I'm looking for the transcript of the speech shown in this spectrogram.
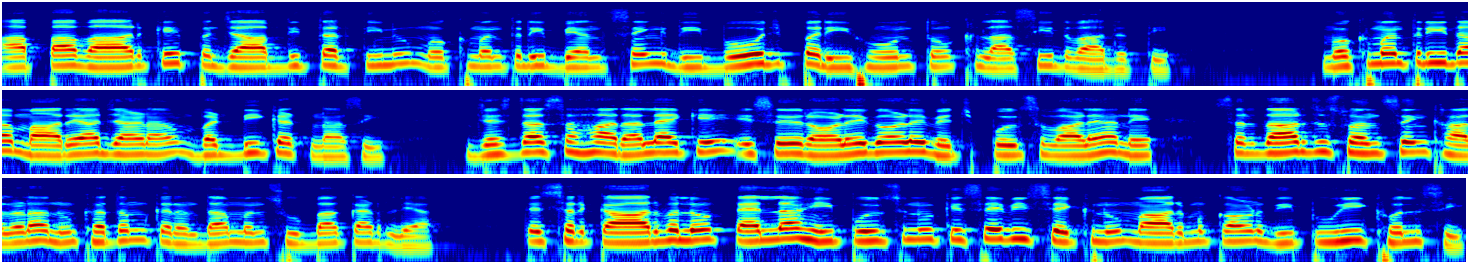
ਆਪਾ ਵਾਰ ਕੇ ਪੰਜਾਬ ਦੀ ਧਰਤੀ ਨੂੰ ਮੁੱਖ ਮੰਤਰੀ ਬੇਅੰਤ ਸਿੰਘ ਦੀ ਬੋਝ ਭਰੀ ਹੋਣ ਤੋਂ ਖਲਾਸੀ ਦਵਾ ਦਿੱਤੀ। ਮੁੱਖ ਮੰਤਰੀ ਦਾ ਮਾਰਿਆ ਜਾਣਾ ਵੱਡੀ ਘਟਨਾ ਸੀ, ਜਿਸ ਦਾ ਸਹਾਰਾ ਲੈ ਕੇ ਇਸ ਰੌਲੇ-ਗੋਲੇ ਵਿੱਚ ਪੁਲਿਸ ਵਾਲਿਆਂ ਨੇ ਸਰਦਾਰ ਜਸਵੰਤ ਸਿੰਘ ਖਾਲੜਾ ਨੂੰ ਖਤਮ ਕਰਨ ਦਾ ਮਨਸੂਬਾ ਘੜ ਲਿਆ ਤੇ ਸਰਕਾਰ ਵੱਲੋਂ ਪਹਿਲਾਂ ਹੀ ਪੁਲਿਸ ਨੂੰ ਕਿਸੇ ਵੀ ਸਿੱਖ ਨੂੰ ਮਾਰ ਮੁਕਾਉਣ ਦੀ ਪੂਰੀ ਖੁੱਲ੍ਹ ਸੀ।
